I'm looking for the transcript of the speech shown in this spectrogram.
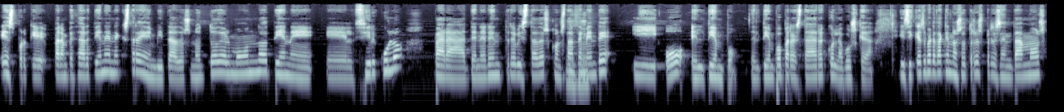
es porque, para empezar, tienen extra de invitados. No todo el mundo tiene el círculo para tener entrevistados constantemente y o el tiempo, el tiempo para estar con la búsqueda. Y sí que es verdad que nosotros presentamos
